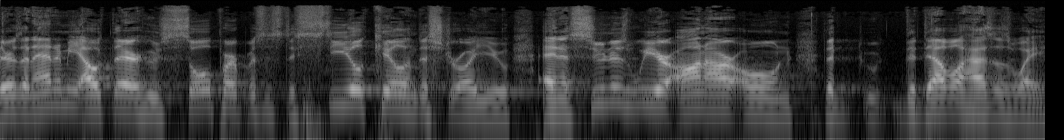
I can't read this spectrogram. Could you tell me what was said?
There's an enemy out there whose sole purpose is to steal, kill, and destroy you. And as soon as we are on our own, the, the devil has his way.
